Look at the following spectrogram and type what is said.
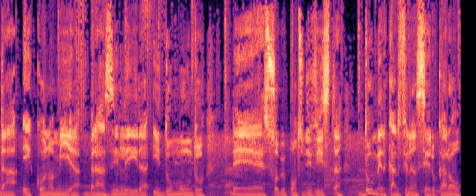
da economia brasileira e do mundo é, sob o ponto de vista do mercado financeiro. Carol,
